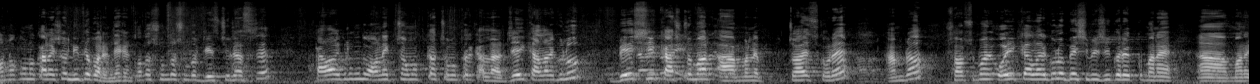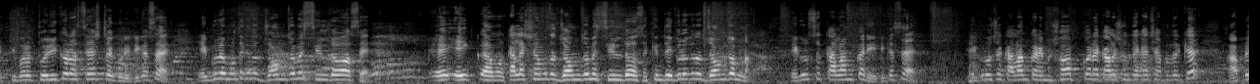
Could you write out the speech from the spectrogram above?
অন্য কোনো কালেকশন নিতে পারেন। দেখেন কত সুন্দর সুন্দর ড্রেস চলে আসছে। কালারগুলো কিন্তু অনেক চমৎকার চমৎকার কালার। যেই কালারগুলো বেশি কাস্টমার মানে চয়েস করে, আমরা সবসময় ওই কালারগুলো বেশি বেশি করে মানে মানে কি বলে, তৈরি করার চেষ্টা করি, ঠিক আছে? এগুলোর মধ্যে কিন্তু জমজমে সিল দেওয়া আছে। এই এই কালেকশনের মধ্যে জমজমে সিল দেওয়া আছে, কিন্তু এগুলো কিন্তু জমজম না। এগুলো হচ্ছে কালামকারি, ঠিক আছে? এগুলো হচ্ছে কালামকারি। আমি সব করে কালেকশন দেখাচ্ছি আপনাদেরকে। আপনি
